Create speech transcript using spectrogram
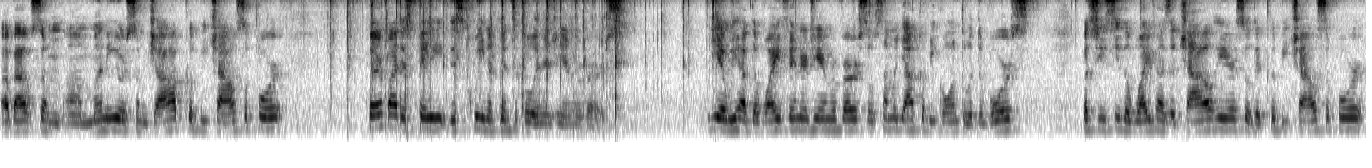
about some um, money or some job, could be child support. Clarify this pay, this Queen of Pentacle energy in reverse. Yeah, we have the wife energy in reverse. So some of y'all could be going through a divorce. But you see the wife has a child here, so there could be child support.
